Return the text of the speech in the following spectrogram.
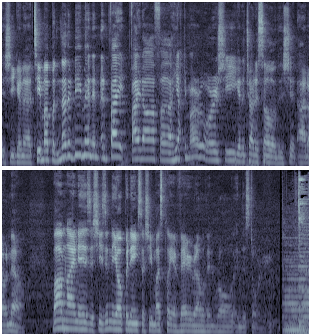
is she gonna team up with another demon and, and fight fight off uh, Hyakkimaru, or is she gonna try to solo this shit? I don't know. Bottom line is, is she's in the opening, so she must play a very relevant role in the story.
